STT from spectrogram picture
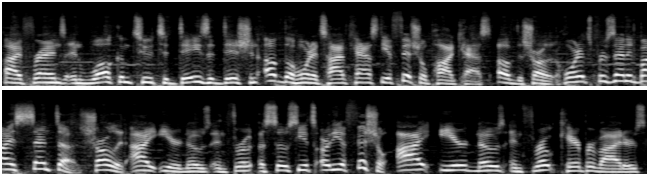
Hi, friends, and welcome to today's edition of the Hornets Hivecast, the official podcast of the Charlotte Hornets, presented by CEENTA. Charlotte Eye, Ear, Nose, and Throat Associates are the official eye, ear, nose, and throat care providers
